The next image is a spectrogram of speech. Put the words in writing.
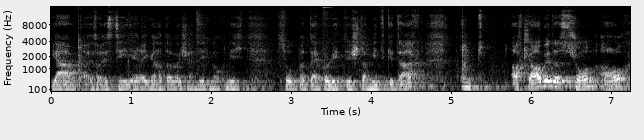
Jahren. Also als Zehnjähriger hat er wahrscheinlich noch nicht so parteipolitisch damit gedacht. Und auch glaube, dass schon auch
